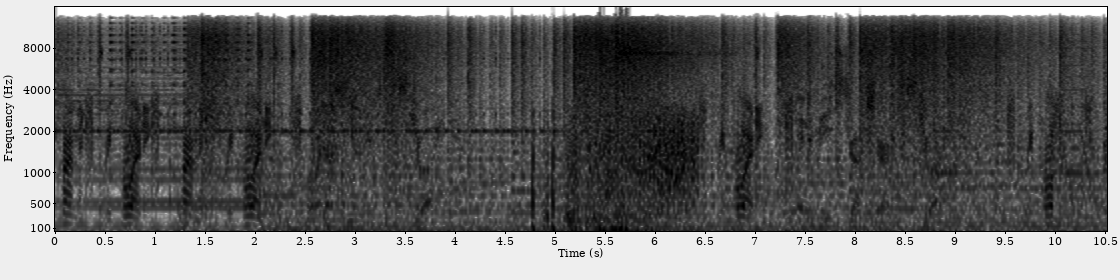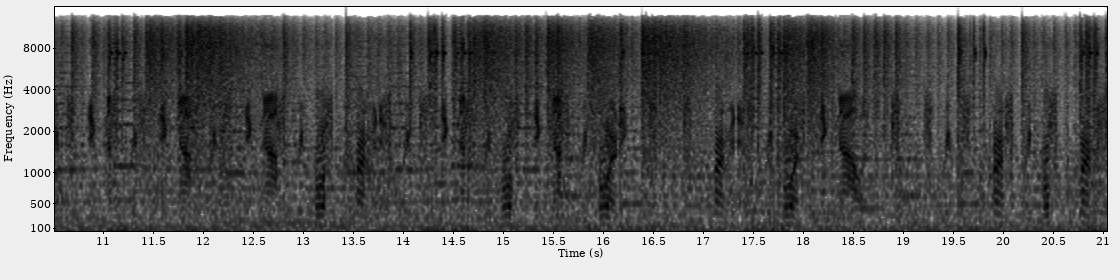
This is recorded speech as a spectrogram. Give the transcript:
Affirmative. Reporting. Affirmative. Reporting. Ordos unit destroyed. Report. Affirm. Report. Affirmative.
